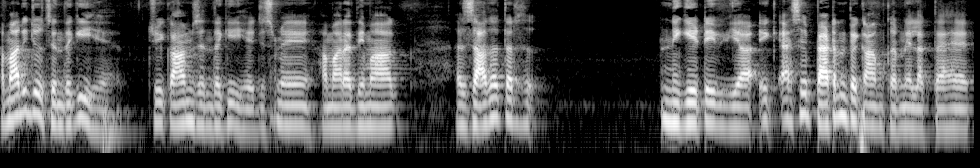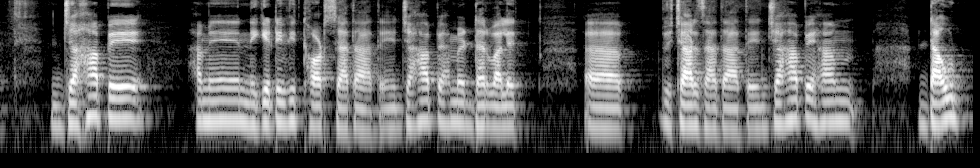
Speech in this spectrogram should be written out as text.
हमारी जो ज़िंदगी है, जो एक आम ज़िंदगी है, जिसमें हमारा दिमाग ज़्यादातर निगेटिव या एक ऐसे पैटर्न पे काम करने लगता है, जहाँ पे हमें निगेटिव ही थॉट्स ज़्यादा आते हैं, जहाँ पे हमें डर वाले विचार ज़्यादा आते हैं, जहाँ पे हम डाउट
